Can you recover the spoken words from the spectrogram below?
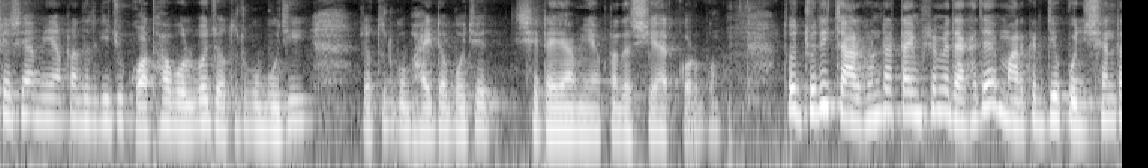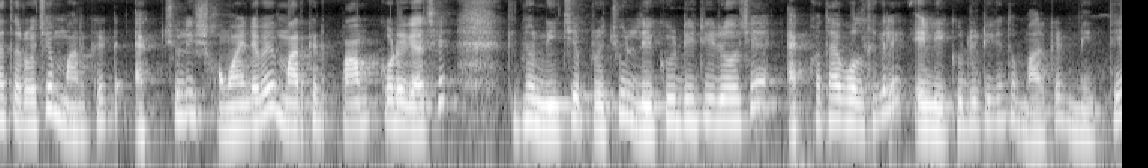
শেষে আমি আপনাদের কিছু কথা বলব, যতটুকু বুঝি, যতটুকু ভাইটা বোঝে, সেটাই আমি আপনাদের শেয়ার করব। তো যদি চার ঘণ্টা টাইম ফ্রেমে দেখা যায় মার্কেট যে পজিশনটাতে রয়েছে মার্কেট অ্যাকচুয়ালি সময় নেবে মার্কেট পাম্প করে গেছে, কিন্তু নিচে প্রচুর লিকুইডিটি রয়েছে। এক কথায় বলতে গেলে, এই লিকুইডিটি কিন্তু মার্কেট নিতে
